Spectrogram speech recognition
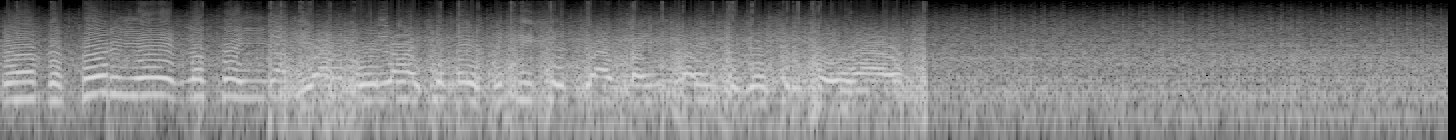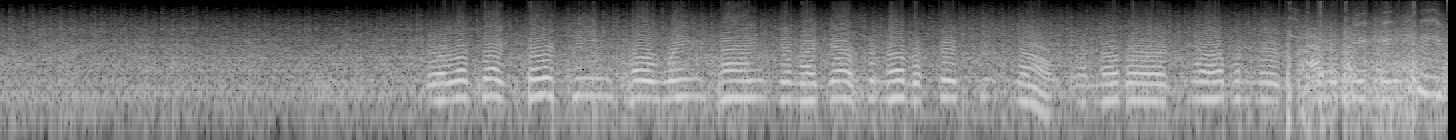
So of the 38, looks like you got... Yes, we like to this if you could uh, maintain position for a while. So it looks like 13 per wing tank, and I guess another 15, no, another 11 is... And if you can keep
